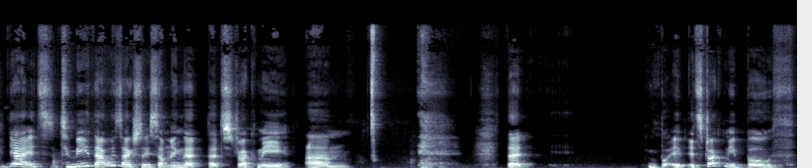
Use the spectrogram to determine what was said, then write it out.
Yeah, yeah. It's to me that was actually something that that struck me. Um, that it, it struck me both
